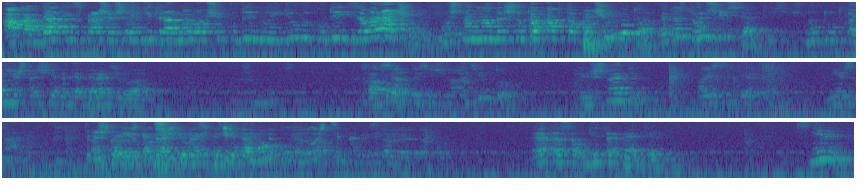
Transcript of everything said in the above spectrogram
А когда ты спрашиваешь аудитора, а мы вообще куда мы идем и куда заворачиваем? Может, нам надо что-то как-то почему-то? Это стоит 60 тысяч. Ну, тут, конечно, члены кооператива... 60 тысяч на один дом? Конечно, один. А если пять? Не знаю. Потому что есть кооперативы из пяти домов. Это с аудиторами отдельно. С ними,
